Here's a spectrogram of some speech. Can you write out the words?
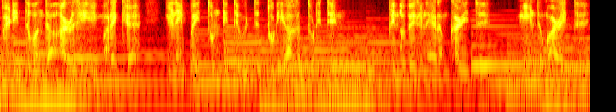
வெடித்து வந்த அழுகையை மறைக்க இணைப்பை துண்டித்து விட்டு துடியாக துடித்தேன். பின் வெகு நேரம் கழித்து மீண்டும் அழைத்து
